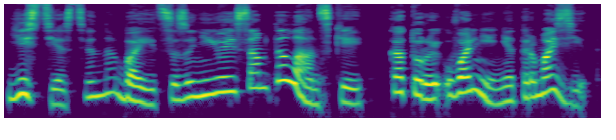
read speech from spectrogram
Естественно, боится за нее и сам Таланский, который увольнение тормозит.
